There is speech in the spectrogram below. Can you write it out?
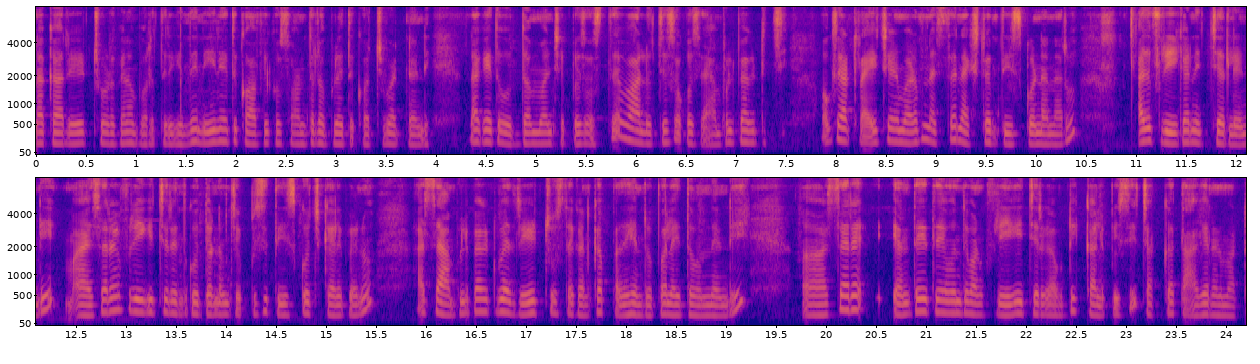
నాకు ఆ రేట్ చూడగానే బుర్ర తిరిగింది. నేనైతే కాఫీ కోసం అంత డబ్బులు అయితే ఖర్చు పెట్టండి నాకైతే వద్దమ్మా అని చెప్పేసి వస్తే వాళ్ళు వచ్చేసి ఒక శాంపుల్ ప్యాకెట్ ఇచ్చి ఒకసారి ట్రై చేయండి మేడం నచ్చితే నెక్స్ట్ టైం తీసుకోండి అన్నారు. అది ఫ్రీగానే ఇచ్చారులేండి. సరే ఫ్రీగా ఇచ్చారు ఎందుకు వద్దండి చెప్పేసి తీసుకొచ్చి కలిపాను. ఆ శాంపుల్ ప్యాకెట్ మీద రేట్ చూస్తే కనుక పదిహేను రూపాయలు అయితే ఉందండి. సరే ఎంతైతే ఉంది మనకు ఫ్రీగా ఇచ్చారు కాబట్టి కలిపేసి చక్కగా తాగారనమాట.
